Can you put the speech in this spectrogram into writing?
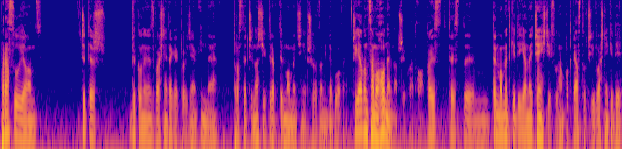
prasując, czy też wykonując właśnie, tak jak powiedziałem, inne proste czynności, które w tym momencie nie przychodzą mi do głowy. Czy jadąc samochodem na przykład. O, to jest, to jest ten moment, kiedy ja najczęściej słucham podcastów, czyli właśnie kiedy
